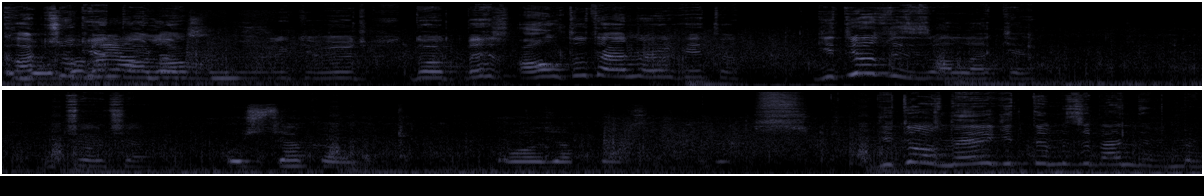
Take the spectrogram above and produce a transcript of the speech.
Kaç orada roket var lan? yanacaksınız. 1, 2, 3, 4, 5, 6 tane roket var. Gidiyoruz biz vallahi ki. Uça uça. Hoşça kal. Olacaklar. Gidiyoruz nereye gittiğimizi ben de bilmem.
